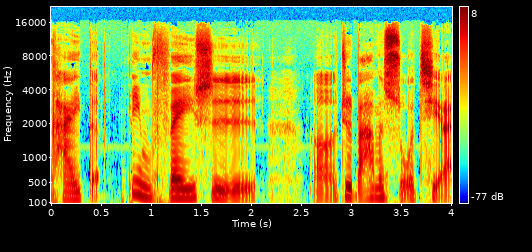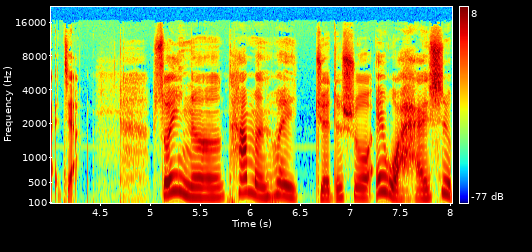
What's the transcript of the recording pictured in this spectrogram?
开的，并非是呃，就是把他们锁起来这样。所以呢，他们会觉得说：“哎，我还是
